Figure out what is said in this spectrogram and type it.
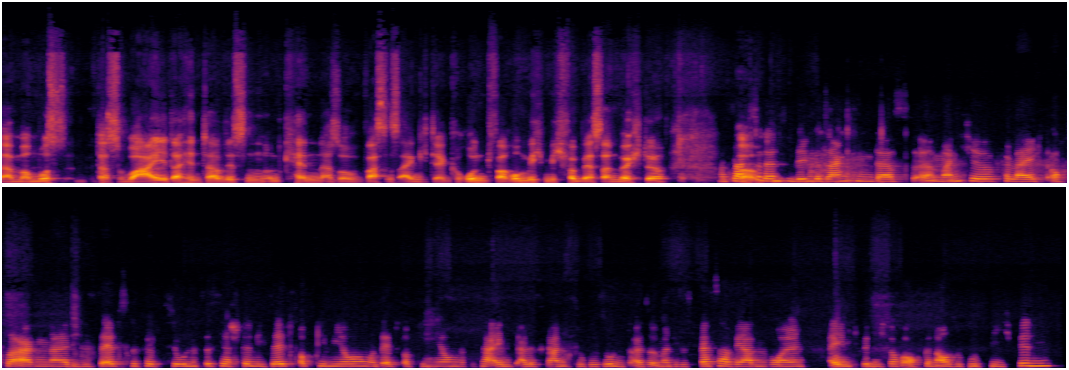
Äh, man muss das Why dahinter wissen und kennen. Also was ist eigentlich der Grund, warum ich mich verbessern möchte? Was sagst ähm, du denn zu dem Gedanken, dass äh, manche vielleicht auch sagen, naja, diese Selbstreflexion, das ist ja ständig selbst Selbstoptimierung und Selbstoptimierung, das ist ja eigentlich alles gar nicht so gesund. Also immer dieses besser werden wollen, eigentlich bin ich doch auch genauso gut, wie ich bin.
